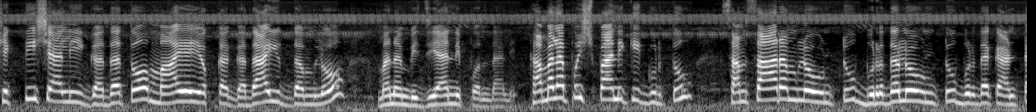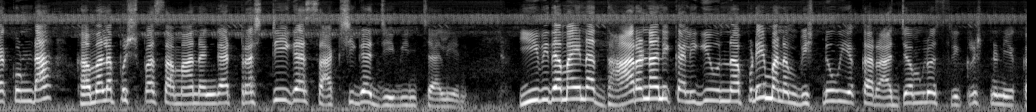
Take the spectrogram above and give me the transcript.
శక్తిశాలి గదతో మాయ యొక్క గదాయుద్ధంలో మనం విజయాన్ని పొందాలి. కమల పుష్పానికి గుర్తు సంసారంలో ఉంటూ బురదలో ఉంటూ బురదకి అంటకుండా కమల పుష్ప సమానంగా ట్రస్టీగా సాక్షిగా జీవించాలి అని. ఈ విధమైన ధారణని కలిగి ఉన్నప్పుడే మనం విష్ణువు యొక్క రాజ్యంలో శ్రీకృష్ణుని యొక్క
